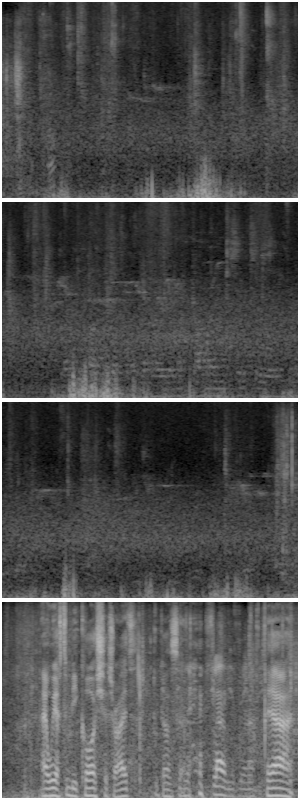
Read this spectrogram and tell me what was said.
And we have to be cautious, right? Because uh, Flatly, yeah. yeah.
